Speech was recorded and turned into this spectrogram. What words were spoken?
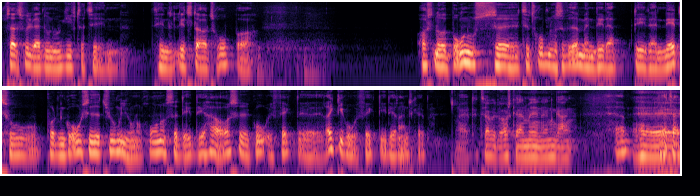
så har der selvfølgelig været nogle udgifter til en, til en lidt større trup, og også noget bonus øh, til truppen og så videre, men det er, da, det er da netto på den gode side af 20 millioner kroner, så det, det har også god effekt, øh, rigtig god effekt i det regnskab. Ja, det tager vi da også gerne med en anden gang. Ja, ja tak.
